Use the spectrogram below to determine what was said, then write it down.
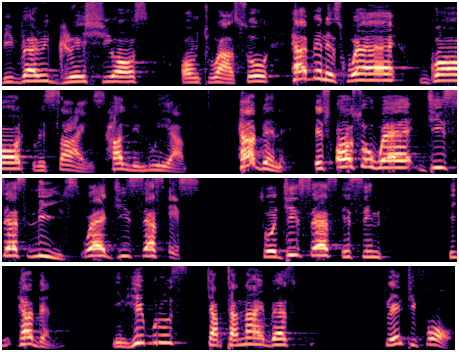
be very gracious unto us. So heaven is where God resides. Hallelujah. Heaven is also where Jesus lives, where Jesus is. So Jesus is in, in heaven. In Hebrews chapter 9, verse 24,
